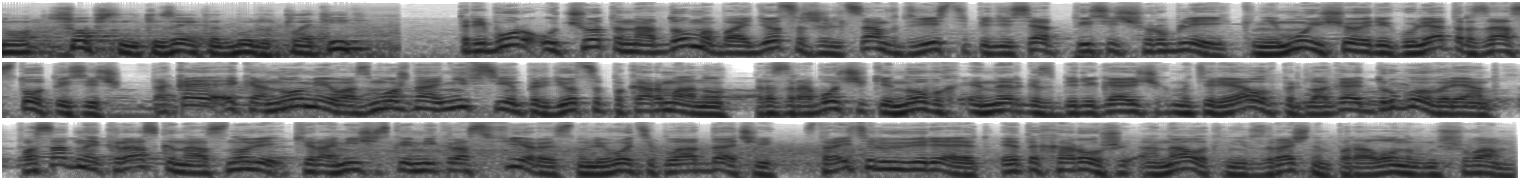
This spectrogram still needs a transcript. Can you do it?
Но собственники за это будут платить. Прибор учета на дом обойдется жильцам в 250 тысяч рублей. К нему еще и регулятор за 100 тысяч. Такая экономия, возможно, не всем придется по карману. Разработчики новых энергосберегающих материалов предлагают другой вариант. Фасадная краска на основе керамической микросферы с нулевой теплоотдачей. Строители уверяют, это хороший аналог невзрачным поролоновым швам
